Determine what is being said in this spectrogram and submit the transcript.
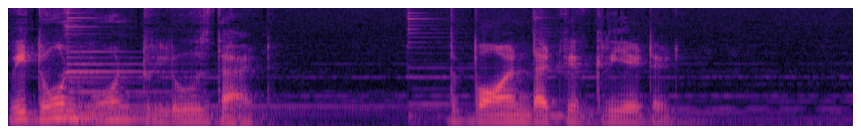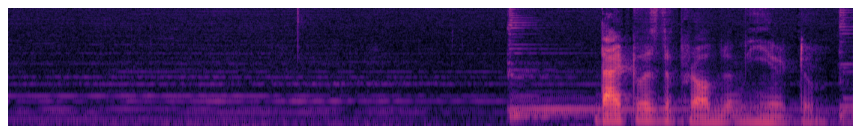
We don't want to lose that, the bond that we've created. That was the problem here too.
